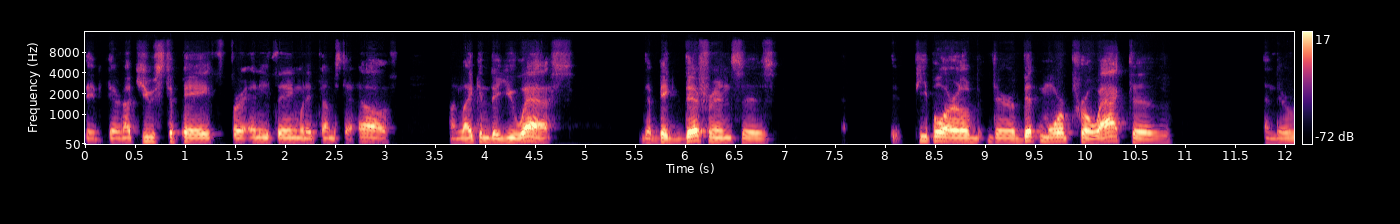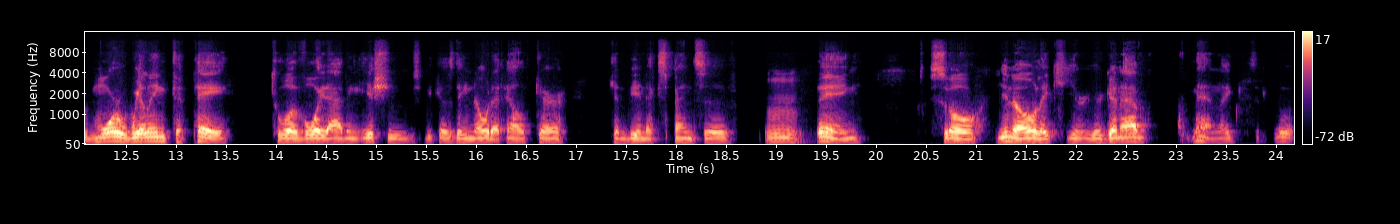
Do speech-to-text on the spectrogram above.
they, they're not used to pay for anything when it comes to health Unlike in the US, the big difference is people are they're a bit more proactive and they're more willing to pay to avoid having issues because they know that healthcare can be an expensive mm. thing. So, you know, like you're you're gonna have man, like you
